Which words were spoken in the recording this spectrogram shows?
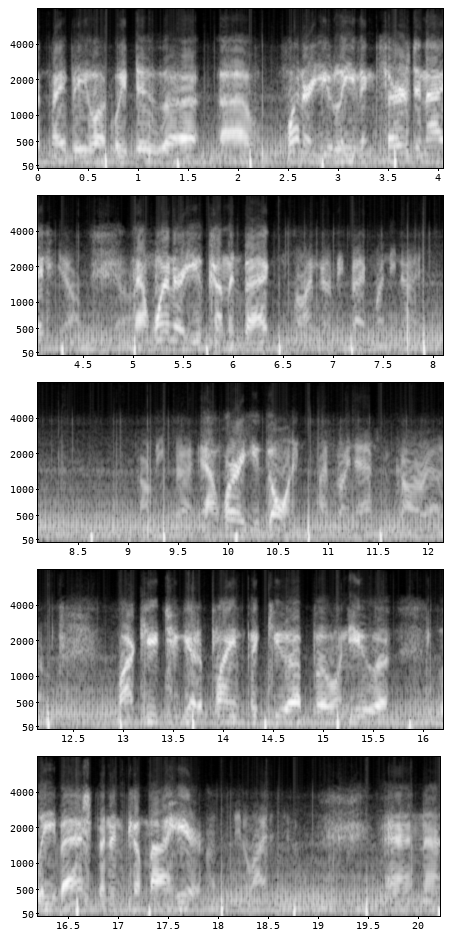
that may be what we do. Uh, uh, when are you leaving? Thursday night? Yeah. yeah. Now, when are you coming back? Well, I'm going to be back Monday night. I'll be back. Now, where are you going? I'm going to Aspen, Colorado. Why can't you get a plane pick you up uh, when you uh, leave Aspen and come by here? I'd be delighted to. And uh,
